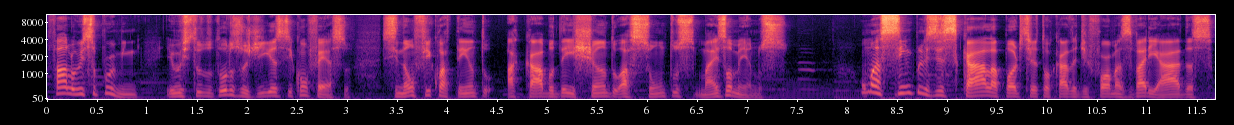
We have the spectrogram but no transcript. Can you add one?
Falo isso por mim. Eu estudo todos os dias e confesso, se não fico atento, acabo deixando assuntos mais ou menos. Uma simples escala pode ser tocada de formas variadas,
